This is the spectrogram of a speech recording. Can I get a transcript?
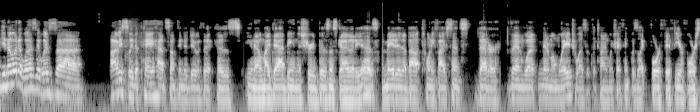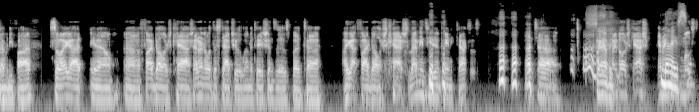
you know what it was? It was uh, obviously the pay had something to do with it because, you know, my dad, being the shrewd business guy that he is, made it about 25 cents better than what minimum wage was at the time, which I think was like 450 or 475. So I got, you know, uh, $5 cash. I don't know what the statute of limitations is, but uh, I got $5 cash. So that means he didn't pay any taxes. But uh, I got $5 cash. And I think most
